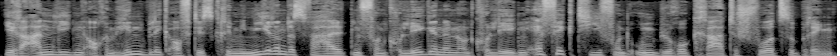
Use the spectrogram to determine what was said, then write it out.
ihre Anliegen auch im Hinblick auf diskriminierendes Verhalten von Kolleginnen und Kollegen effektiv und unbürokratisch vorzubringen.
